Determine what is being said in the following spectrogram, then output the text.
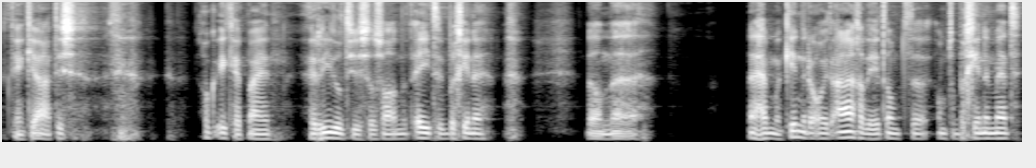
Ik denk, ja, het is. Ook ik heb mijn riedeltjes als we aan het eten beginnen. Dan, uh, dan hebben mijn kinderen ooit aangeleerd om te, om te beginnen met.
